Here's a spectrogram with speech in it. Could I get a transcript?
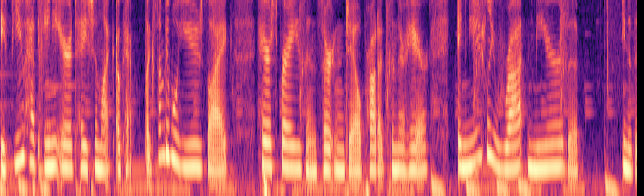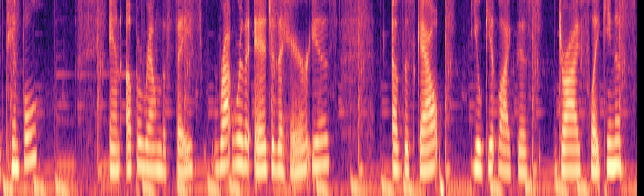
if you have any irritation, like, okay, like some people use like hairsprays and certain gel products in their hair, and usually right near the, you know, the temple and up around the face, right where the edge of the hair is of the scalp, you'll get like this dry flakiness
